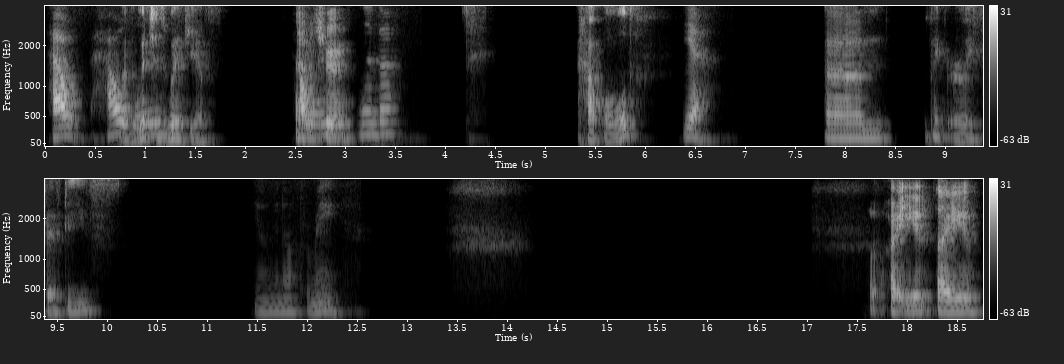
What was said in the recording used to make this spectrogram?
How how well, the witch is with you? How I'm old sure. is Linda? How old? Yeah, Um, I think early fifties. young enough for me. Are you are you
